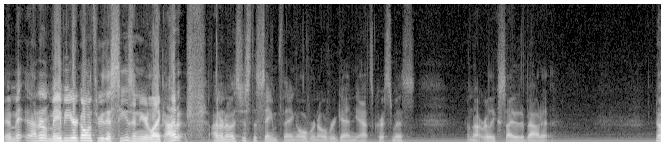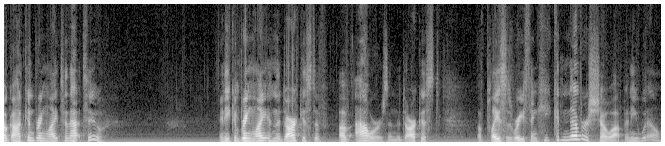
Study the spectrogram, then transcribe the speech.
And I don't know, maybe you're going through this season and you're like, I don't, I don't know, it's just the same thing over and over again. Yeah, it's Christmas. I'm not really excited about it. No, God can bring light to that too. And He can bring light in the darkest of, of hours, in the darkest of places where you think He could never show up, and He will.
